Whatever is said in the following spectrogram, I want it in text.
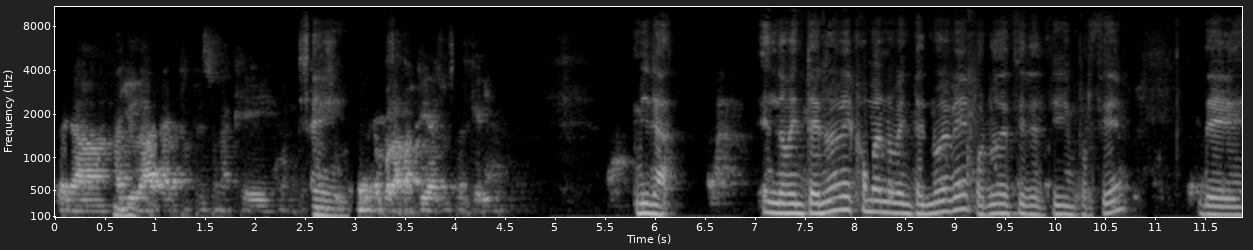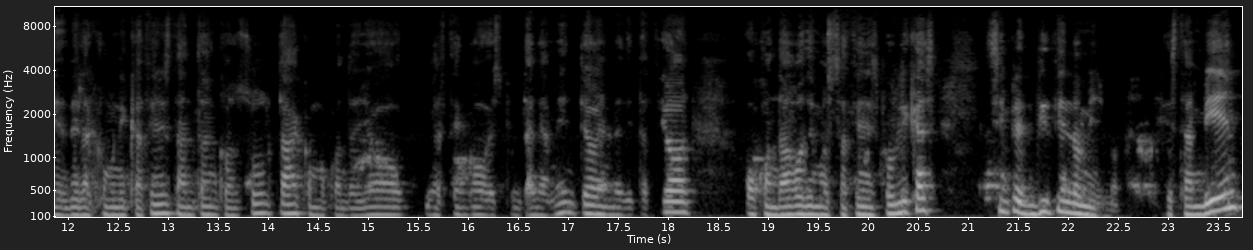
pueda ayudar a estas personas que, bueno, por la partida de sus seres queridos? Mira, el 99,99, por no decir el 100%, de, de, las comunicaciones, tanto en consulta como cuando yo las tengo espontáneamente o en meditación o cuando hago demostraciones públicas, siempre dicen lo mismo, que están bien,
